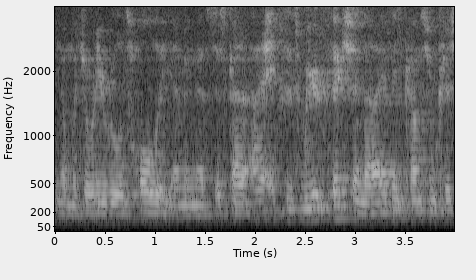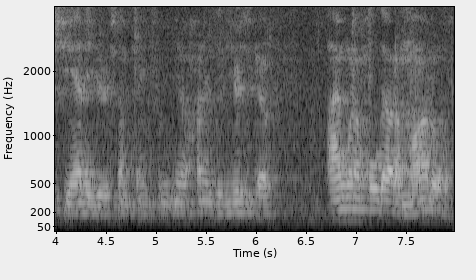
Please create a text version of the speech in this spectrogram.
you know, majority rule is holy. I mean, that's just kind of, it's this weird fiction that I think comes from Christianity or something from, you know, hundreds of years ago. I want to hold out a model,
